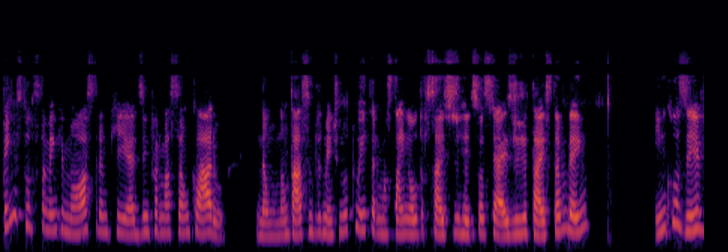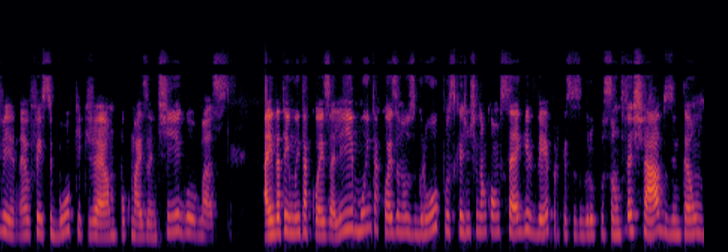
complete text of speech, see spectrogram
tem estudos também que mostram que a desinformação, claro, não está simplesmente no Twitter, mas está em outros sites de redes sociais digitais também. Inclusive, né, o Facebook, que já é um pouco mais antigo, mas Ainda tem muita coisa ali, muita coisa nos grupos que a gente não consegue ver, porque esses grupos são fechados, então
